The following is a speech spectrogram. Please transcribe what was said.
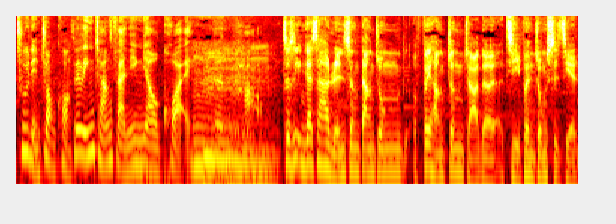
出一点状况。所以临场反应要快，更好。这是应该是他人生当中非常挣扎的几分钟时间，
